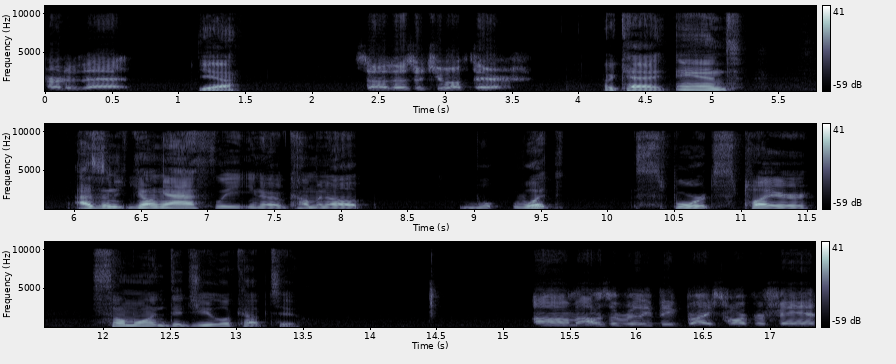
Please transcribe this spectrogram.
Heard of that? Yeah. So those are two up there. Okay. And as a young athlete, you know, coming up, wh- what sports player, someone did you look up to? Um, I was a really big Bryce Harper fan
